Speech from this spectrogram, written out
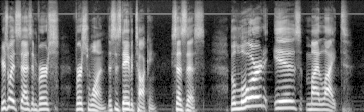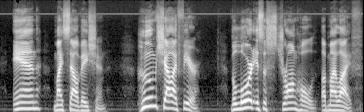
here's what it says in verse verse 1. This is David talking. He says this. The Lord is my light and my salvation. Whom shall I fear? The Lord is the stronghold of my life.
